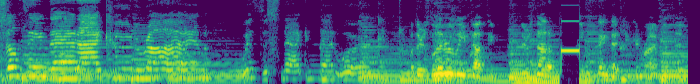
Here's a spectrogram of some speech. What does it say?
Something that I could rhyme with the Snack Network. But there's literally nothing. There's not a thing that you can rhyme with it.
